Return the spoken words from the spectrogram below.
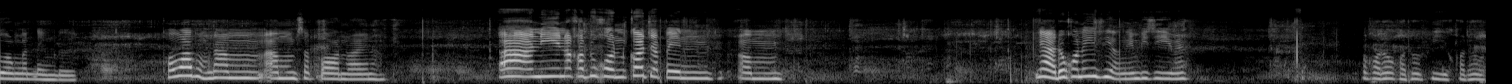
รวมกันเต็มเลย เพราะว่าผมทำอัมสปอนไว้นะครับอ่าอันนี้นะครับทุกคนก็จะเป็นอืม เนี่ยทุกคนได้ยินเสียง NPC ไหมขอโทษขอโทษพี่ขอโทษ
